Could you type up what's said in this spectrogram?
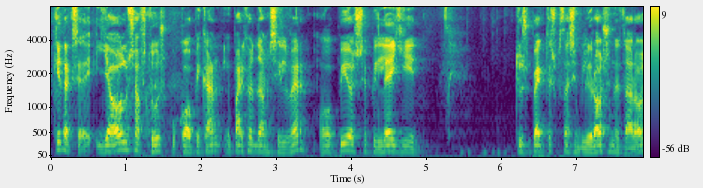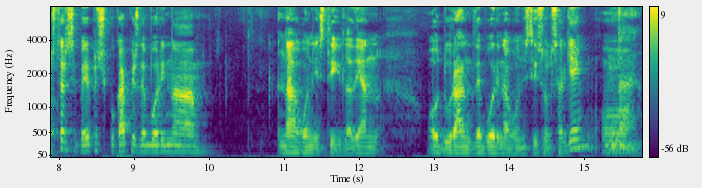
Κοίταξε, για όλους αυτούς που κόπηκαν υπάρχει ο Νταμ Silver, ο οποίος επιλέγει τους παίκτες που θα συμπληρώσουν τα ρόστερ σε περίπτωση που κάποιος δεν μπορεί να, να αγωνιστεί. Δηλαδή αν ο Durant δεν μπορεί να αγωνιστεί στο All-Star Game, ο, Ναι.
